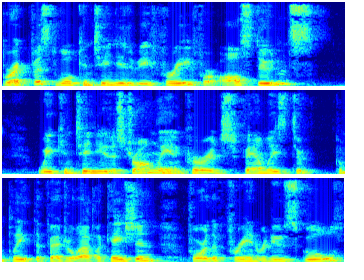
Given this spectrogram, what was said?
Breakfast will continue to be free for all students. We continue to strongly encourage families to complete the federal application for the free and reduced schools.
